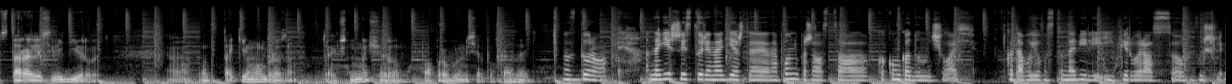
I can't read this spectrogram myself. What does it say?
старались лидировать. Вот таким образом. Так что мы еще попробуем себя показать. Здорово. Новейшая история Надежды. Напомни, пожалуйста, в каком году началась? Когда вы ее восстановили и первый раз э, вышли?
